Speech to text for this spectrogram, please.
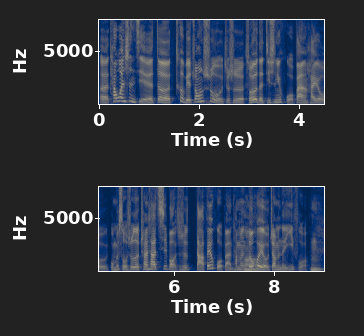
呃，它万圣节的特别装束就是所有的迪士尼伙伴，还有我们所说的川沙七宝，就是达菲伙伴，他们都会有专门的衣服。嗯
